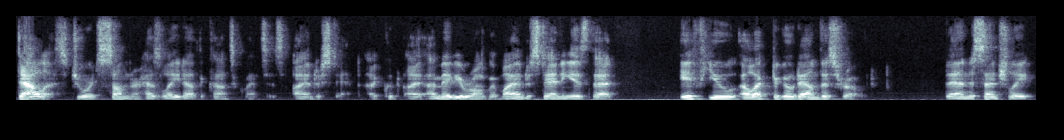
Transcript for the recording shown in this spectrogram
Dallas, George Sumner has laid out the consequences. I understand. I could, I, I may be wrong, but my understanding is that if you elect to go down this road, then essentially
